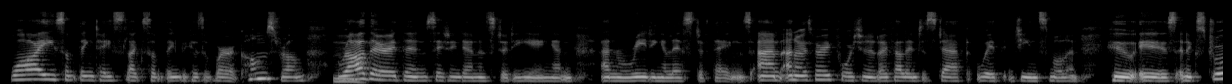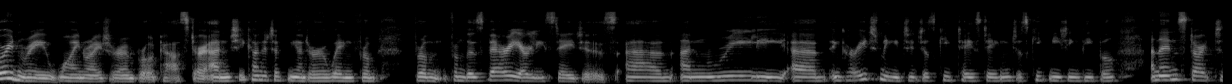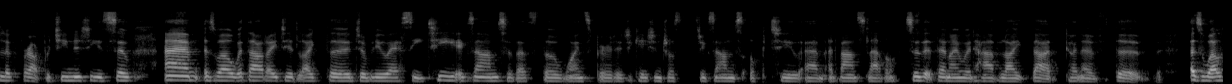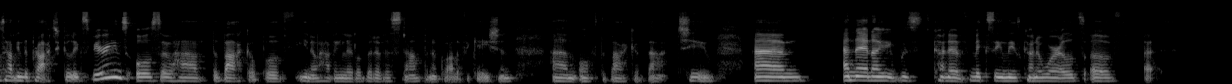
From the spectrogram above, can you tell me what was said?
why something tastes like something because of where it comes from mm. rather than sitting down and studying and and reading a list of things um, and i was very fortunate i fell into step with jean smullen who is an extraordinary wine writer and broadcaster and she kind of took me under her wing from from from those very early stages um, and really um, encouraged me to just keep tasting just keep meeting people and then start to look for opportunities so um, as well with that i did like the wset exam so that's the the Wine Spirit Education Trust exams up to um, advanced level so that then I would have like that kind of the as well as having the practical experience also have the backup of you know having a little bit of a stamp and a qualification um, off the back of that too. Um, and then I was kind of mixing these kind of worlds of uh,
